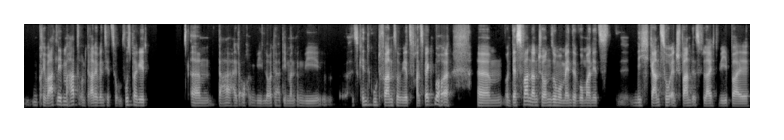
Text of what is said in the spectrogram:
ein Privatleben hat und gerade wenn es jetzt so um Fußball geht, ähm, da halt auch irgendwie Leute hat, die man irgendwie als Kind gut fand, so wie jetzt Franz Beckenbauer. Ähm, und das waren dann schon so Momente, wo man jetzt nicht ganz so entspannt ist, vielleicht wie bei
